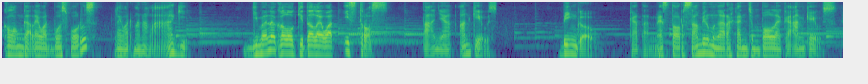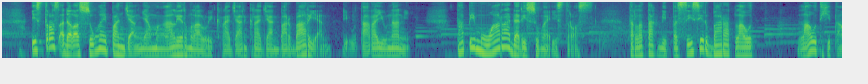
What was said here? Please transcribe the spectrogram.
Kalau nggak lewat Bosforus, lewat mana lagi? Gimana kalau kita lewat Istros? Tanya Ankeus. Bingo, kata Nestor sambil mengarahkan jempolnya ke Ankeus. Istros adalah sungai panjang yang mengalir melalui kerajaan-kerajaan barbarian di utara Yunani. Tapi muara dari sungai Istros terletak di pesisir barat laut, Laut Hitam.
